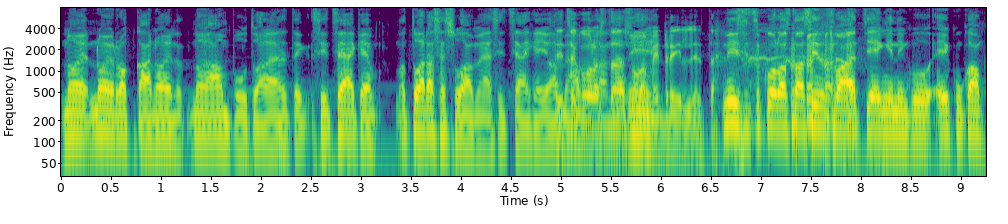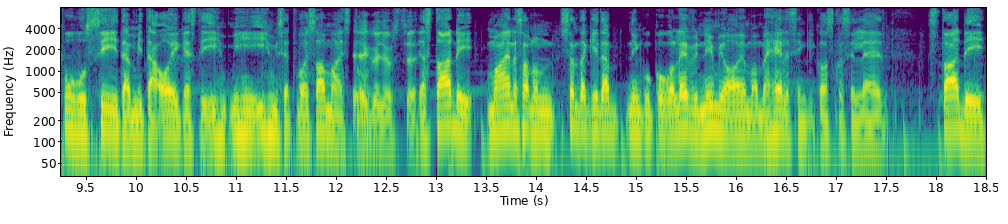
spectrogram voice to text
noin, noin rokkaa, noin, noin ampuu tuolla. Ja sitten sen jälkeen, no tuodaan se Suomeen ja sitten sen jälkeen joo, Sit me se ammutaan kuulostaa Niin. drilliltä. Niin sit se kuulostaa siltä vaan, että jengi niinku, ei kukaan puhu siitä, mitä oikeasti, ih- mihin ihmiset voi samaistua. Eikö just se? Ja Stadi, mä aina sanon, sen takia tämän, niinku koko levyn nimi on Oimamme Helsinki, koska silleen Stadi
